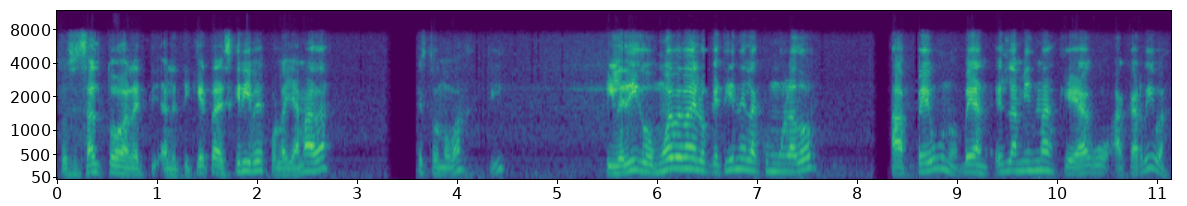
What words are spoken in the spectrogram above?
Entonces salto a la, etiqueta escribe por la llamada. Esto no va aquí. Y le digo, muéveme lo que tiene el acumulador a P1. Vean, es la misma que hago acá arriba.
